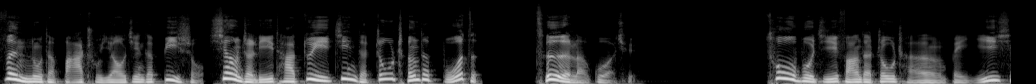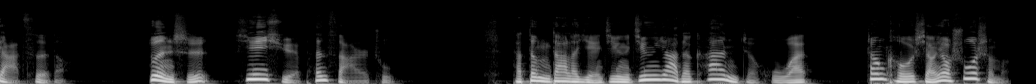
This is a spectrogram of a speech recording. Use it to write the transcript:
愤怒地拔出腰间的匕首，向着离他最近的周成的脖子刺了过去。猝不及防的周成被一下刺到，顿时鲜血喷洒而出。他瞪大了眼睛，惊讶地看着胡安，张口想要说什么，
